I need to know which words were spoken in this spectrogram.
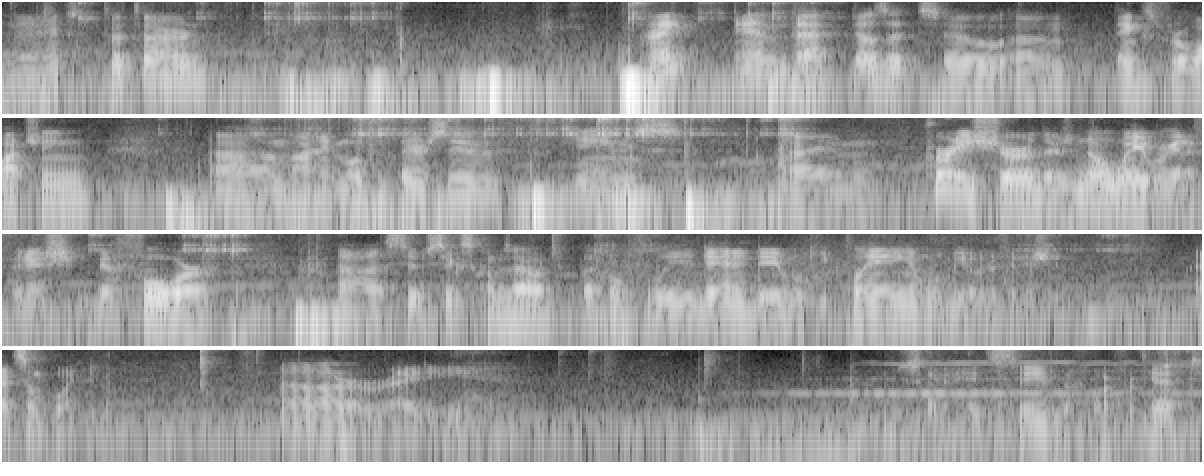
Next to turn. Alright, and that does it. So, um, thanks for watching uh, my multiplayer Civ games. I'm pretty sure there's no way we're going to finish before uh, Civ 6 comes out, but hopefully Dan and Dave will keep playing and we'll be able to finish it at some point. Alrighty. I'm just going to hit save before I forget.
